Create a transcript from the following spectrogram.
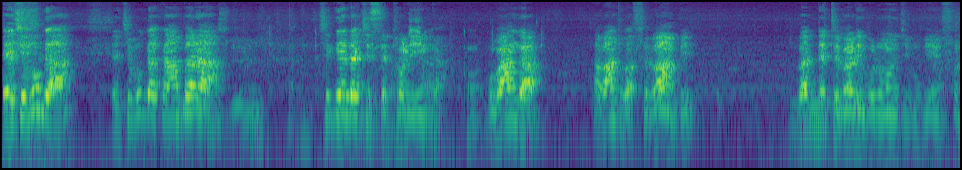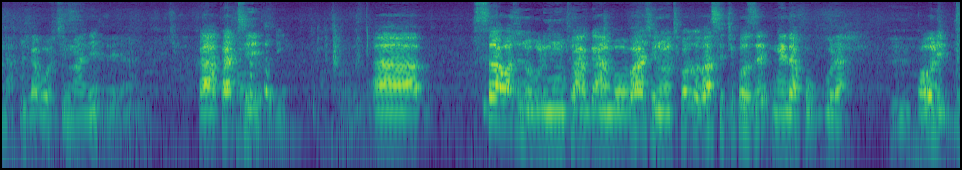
ekibuga ekibuga kampala kigenda kisetolinga kubanga abantu baffe bambi badde tebali bulungi mu byenfuna nga bwokimanyi. Kakati ah, saawa zino buli muntu agamba oba kino nkikoze oba sikikoze ngenda kuggula owulidde.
